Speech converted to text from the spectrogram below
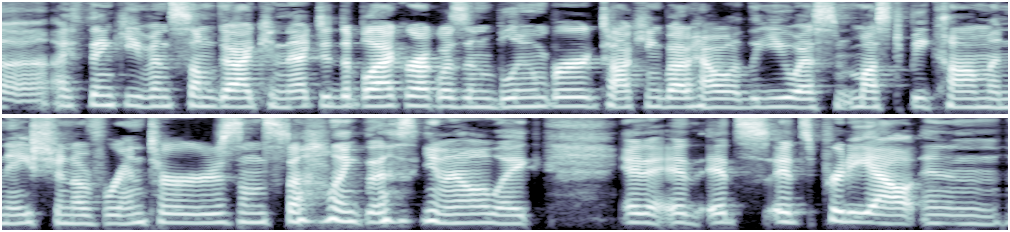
uh, i think even some guy connected to blackrock was in bloomberg talking about how the us must become a nation of renters and stuff like this you know like it, it, it's it's pretty out in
